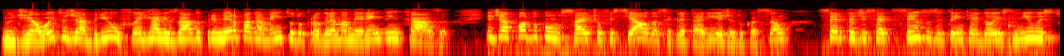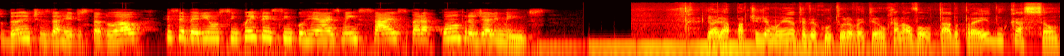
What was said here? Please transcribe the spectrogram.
No dia 8 de abril, foi realizado o primeiro pagamento do programa Merenda em Casa, e de acordo com o site oficial da Secretaria de Educação, cerca de 732 mil estudantes da rede estadual receberiam 55 reais mensais para a compra de alimentos. E olha, a partir de amanhã a TV Cultura vai ter um canal voltado para a educação.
